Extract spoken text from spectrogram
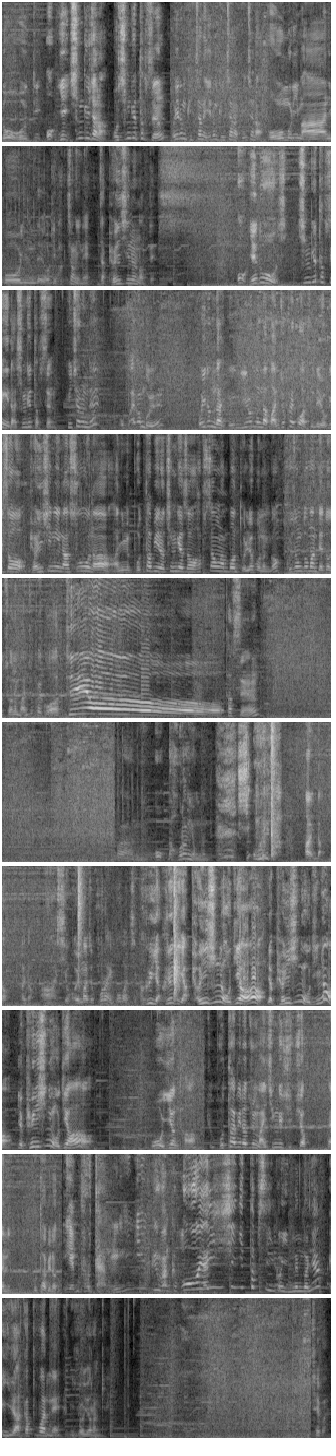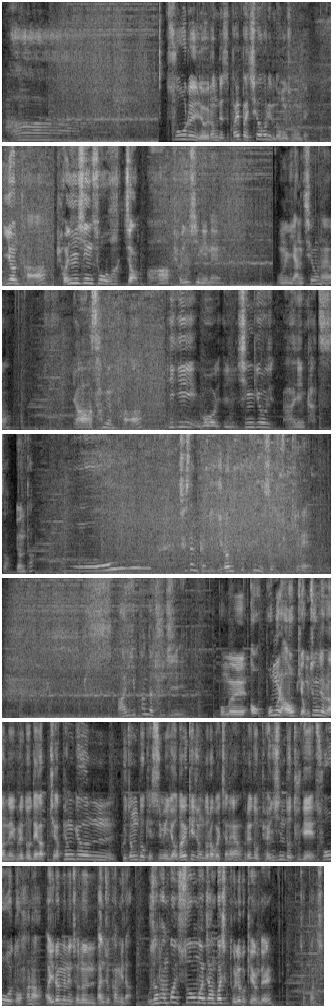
너 어디 어 얘 신규잖아. 어 신규 탑승? 어 이러면 괜찮아 이러면 괜찮아 괜찮아. 보물이 많이 보이는데 여기 확정이네. 자 변신은 어때? 어 얘도 시- 신규 탑승이다 신규 탑승. 괜찮은데? 어 빨간불 어 이러면 나 이러면 나 만족할 것 같은데 여기서 변신이나 수호나 아니면 보탑이라 챙겨서 합성 한번 돌려보는 거? 그 정도만 돼도 저는 만족할 것 같아요! 탑승. 호랑이. 어 나 호랑이 없는데. 씨 호랑이다! 아 나 나 아니 나아 씨 얼마 전 호랑이 뽑았지. 아, 그, 야 그래도 야 변신이 어디야? 야 변신이 어디냐? 야 변신이 어디야? 오 이연타. 좀 보탑이라도 좀 많이 챙겨주십시오 사장님 보탑이라도. 예 보탑 이- 이만큼 오야 이 시기탑스 이거 있는 거냐? 이 아까 뽑았네. 이거 11개. 제발. 아. 수호를 이런 데서 빨리빨리 채워버리면 너무 좋은데. 이연타 변신소 확정. 아 변신이네. 오늘 양 채우나요? 야 3연타 희귀 뭐이 신규 아얘 갔어. 연타? 오 최상급이 이런 포텐이 있어서 좋긴 해 아 이 판다 주지. 보물 어 보물 9개 엄청 잘 나왔네. 그래도 내가 제가 평균 그 정도 개수면 8개 정도라고 했잖아요. 그래도 변신도 2개 수호도 하나. 아 이러면은 저는 만족합니다. 우선 한 번 수호 먼저 한 번씩 돌려볼게요 여러분들. 첫 번째.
